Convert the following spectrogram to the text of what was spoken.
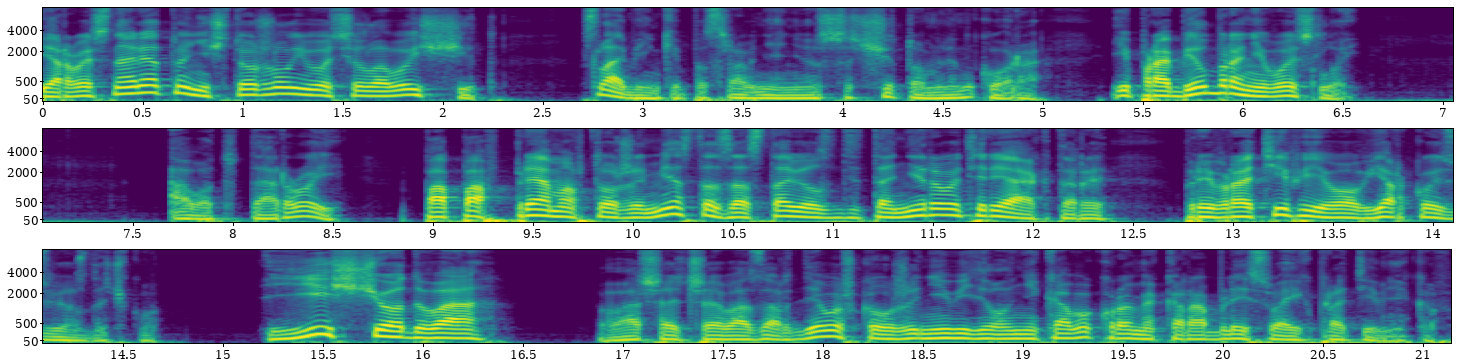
Первый снаряд уничтожил его силовой щит, слабенький по сравнению со щитом линкора, и пробил броневой слой. А вот второй, попав прямо в то же место, заставил сдетонировать реакторы, превратив его в яркую звездочку. Еще два Вошедшая в азарт девушка уже не видела никого, кроме кораблей своих противников.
